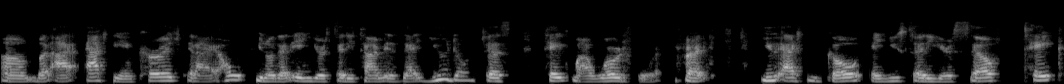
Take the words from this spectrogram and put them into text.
Um, but I actually encourage and I hope, you know, that in your study time is that you don't just take my word for it, right? You actually go and you study yourself take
